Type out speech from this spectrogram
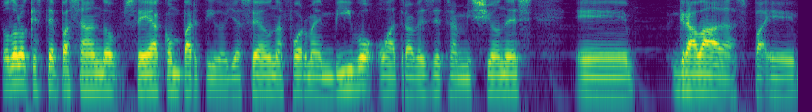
todo lo que esté pasando sea compartido, ya sea de una forma en vivo o a través de transmisiones eh, grabadas eh,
